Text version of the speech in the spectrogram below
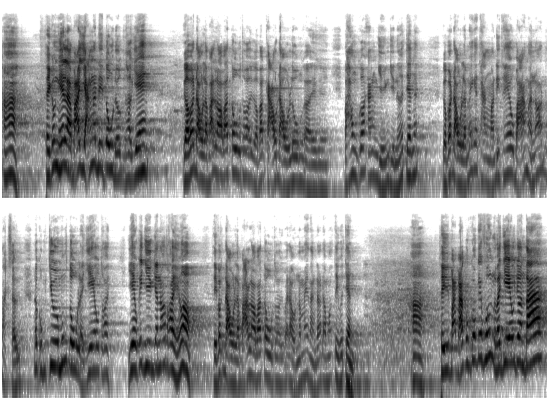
à thì có nghĩa là bà dẫn nó đi tu được thời gian rồi bắt đầu là bà lo bà tu thôi, rồi bà cạo đầu luôn rồi bà không có ăn diện gì nữa hết trơn á. Rồi bắt đầu là mấy cái thằng mà đi theo bả mà nó thật sự, nó cũng chưa muốn tu là gieo thôi, gieo cái duyên cho nó thôi, hiểu không? Thì bắt đầu là bả lo bả tu thôi, bắt đầu nó mấy thằng đó đâu mất tiêu hết trơn. À thì bà bà cũng có cái phước là bà gieo cho người ta,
